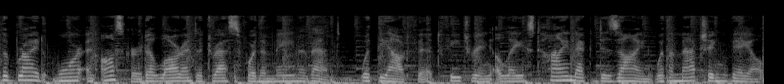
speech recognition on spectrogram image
The bride wore an Oscar de la Renta dress for the main event, with the outfit featuring a laced high-neck design with a matching veil.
